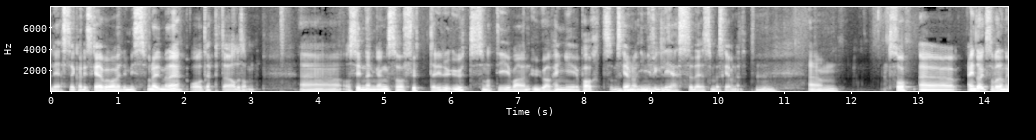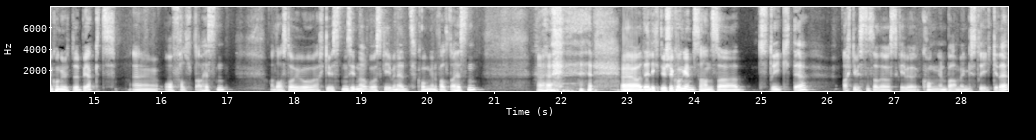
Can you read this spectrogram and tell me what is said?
lese hva de skrev, og var veldig misfornøyd med det, og drepte alle sammen. Eh, og Siden den gang så flytta de det ut, sånn at de var en uavhengig part som skrev ned. Ingen fikk lese det som ble skrevet ned. Um, så eh, En dag så var denne kongen ute på jakt eh, og falt av hesten. Og Da står jo arkivisten ved siden av og skriver ned 'kongen falt av hesten'. Eh, eh, og Det likte jo ikke kongen, så han sa 'stryk det'. Arkivisten står der og skriver 'kongen ba meg stryke det'.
